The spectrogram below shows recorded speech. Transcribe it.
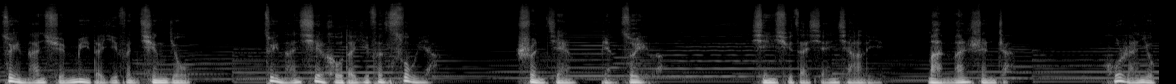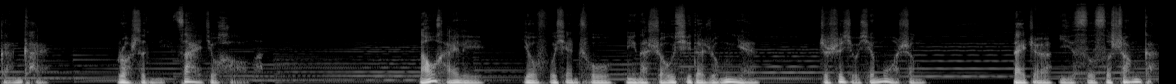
最难寻觅的一份清幽，最难邂逅的一份素雅，瞬间便醉了，心绪在闲暇里慢慢伸展，忽然又感慨：若是你在就好了。脑海里又浮现出你那熟悉的容颜，只是有些陌生，带着一丝丝伤感，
